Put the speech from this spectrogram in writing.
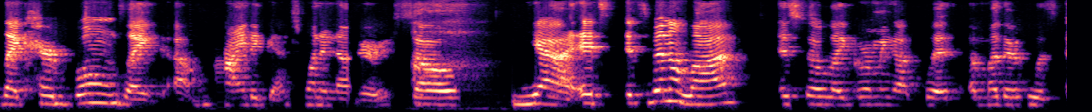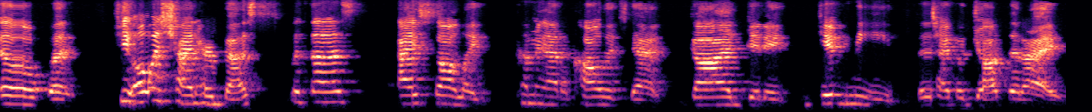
Like her bones, like um, grind against one another. So, yeah, it's it's been a lot. And so, like growing up with a mother who was ill, but she always tried her best with us. I saw like coming out of college that God didn't give me the type of job that I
